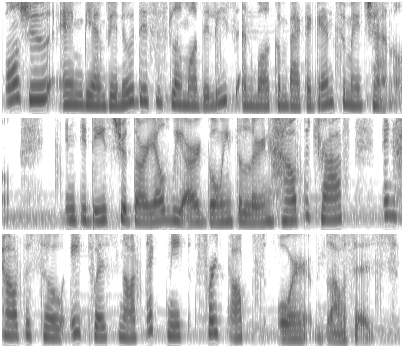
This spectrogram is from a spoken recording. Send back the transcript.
Bonjour and bienvenue. This is La Modeliste and welcome back again to my channel. In today's tutorial, we are going to learn how to draft and how to sew a twist knot technique for tops or blouses.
